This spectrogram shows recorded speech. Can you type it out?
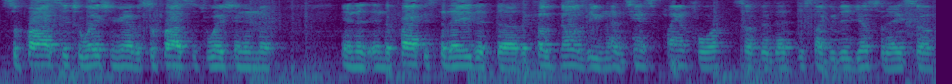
surprise situation. You're gonna have a surprise situation in the in the in the practice today that uh, the coach no one's even had a chance to plan for. So that, that just like we did yesterday. So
